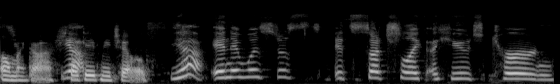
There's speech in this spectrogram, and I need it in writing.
Oh my gosh, yeah. that gave me chills. Yeah, and it was just, it's such like a huge turn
